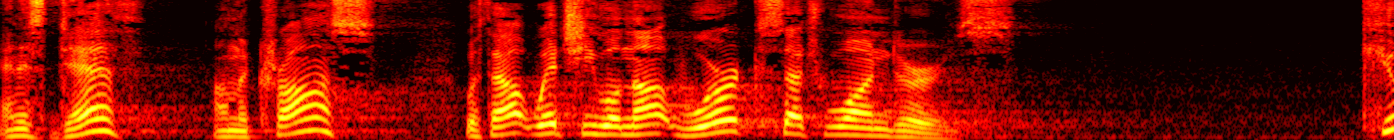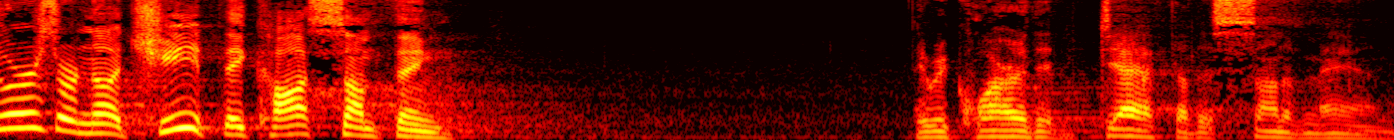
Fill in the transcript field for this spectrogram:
and His death on the cross, without which He will not work such wonders. Cures are not cheap, they cost something. They require the death of the Son of Man.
